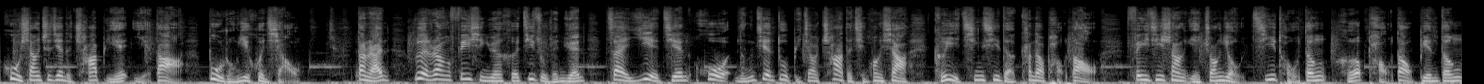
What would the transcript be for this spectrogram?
互相之间的差别也大，不容易混淆。当然，为了让飞行员和机组人员在夜间或能见度比较差的情况下，可以清晰地看到跑道，飞机上也装有机头灯和跑道边灯，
